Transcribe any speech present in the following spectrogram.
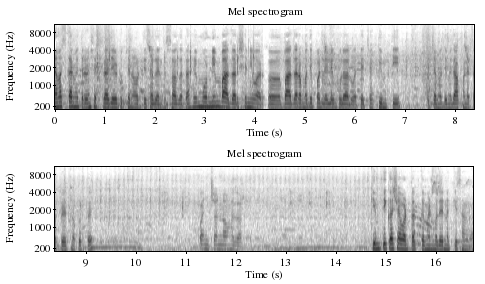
नमस्कार मित्रांनो शेतकऱ्याच्या युट्यूब चॅनलवरती सगळ्यांचं स्वागत आहे. मोडणीम बाजार शनिवार बाजारामध्ये पडलेले गुलाल व त्याच्या किमती याच्यामध्ये मी दाखवण्याचा प्रयत्न करतोय. पंच्याण्णव हजार. किमती कशा वाटतात? कमेंटमध्ये नक्की सांगा.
